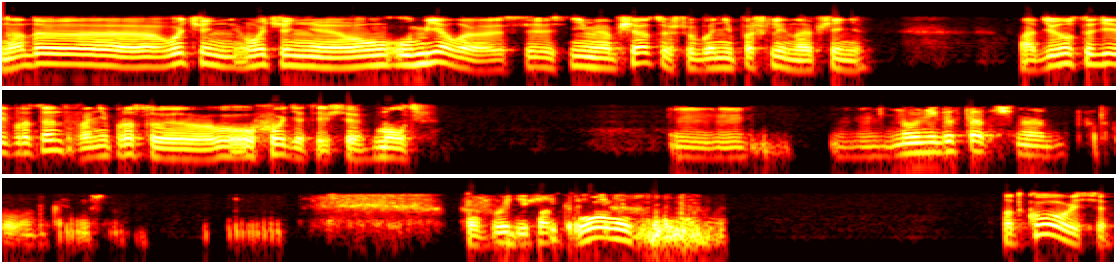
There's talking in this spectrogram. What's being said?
Надо очень-очень умело с, с ними общаться, чтобы они пошли на общение. А 99% они просто уходят и все, молча. Угу. Ну, недостаточно подкован, конечно. Подковывайся. Подковывайся.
